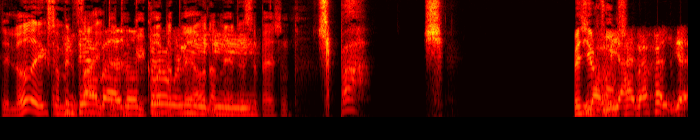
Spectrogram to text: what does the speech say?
Det lød ikke som Fordi en det har fejl, da været du noget gik rundt og bladrede dig med det, Sebastian. Spar! Hvad siger du, men jeg har i hvert fald, jeg,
